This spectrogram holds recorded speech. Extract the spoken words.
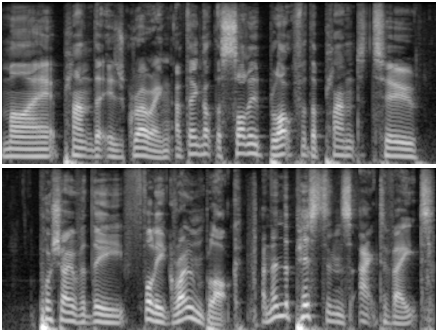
my plant that is growing. I've then got the solid block for the plant to push over the fully grown block, and then the pistons activate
